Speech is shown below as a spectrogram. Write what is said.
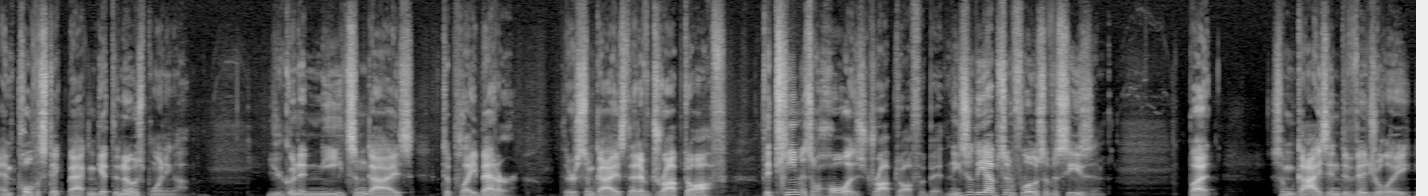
and pull the stick back and get the nose pointing up. You're going to need some guys to play better. There's some guys that have dropped off. The team as a whole has dropped off a bit. And these are the ebbs and flows of a season. But some guys individually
